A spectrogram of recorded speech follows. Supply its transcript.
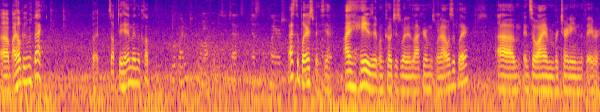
um, I hope he comes back. But it's up to him and the club. That's the player space, yeah. I hated it when coaches went in locker rooms when I was a player. Um, and so I am returning the favor.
